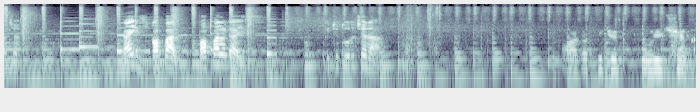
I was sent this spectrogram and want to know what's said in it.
আচ্ছা। গাইস কপাল কপাল গাইস কিছু তুলছে না। আরও কিছু তুলছে না।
